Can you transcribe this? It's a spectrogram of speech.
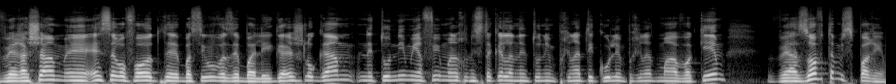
ורשם אה, עשר הופעות אה, בסיבוב הזה בליגה, יש לו גם נתונים יפים, אנחנו נסתכל על נתונים מבחינת עיקולים, מבחינת מאבקים, ועזוב את המספרים,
